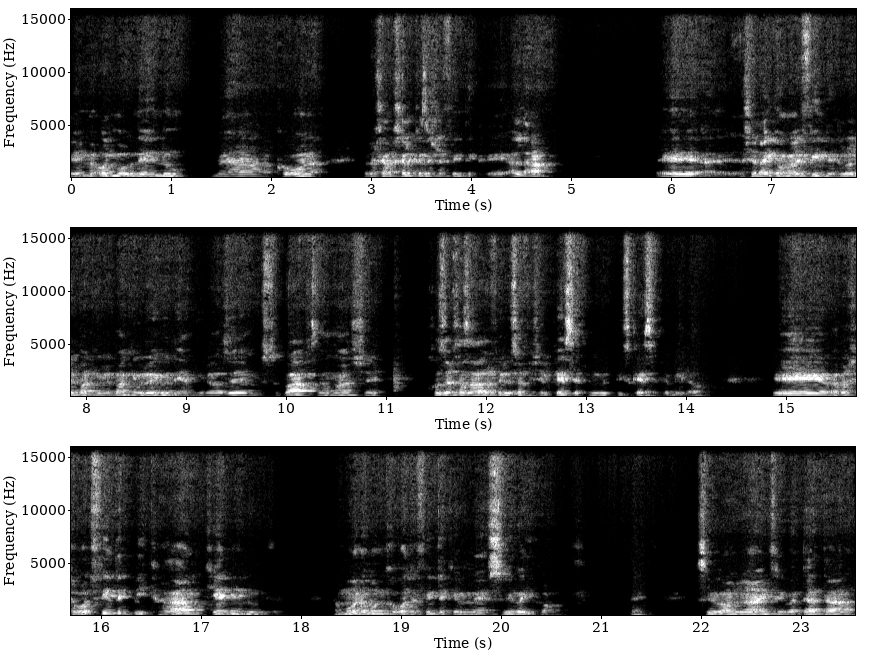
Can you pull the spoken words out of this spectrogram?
אה, מאוד מאוד נהנו מהקורונה, ולכן החלק הזה של הפינטק אה, עלה. השאלה היא כמובן לפינטק, לא לבנקים, לבנקים אלוהים יודע, אני לא, זה מסובך, זה ממש חוזר חזרה לפילוסופיה של כסף, מי מדפיס כסף ומי לא, אבל חברות פינטק בעיקרם כן נהנו מזה, המון המון חברות הפינטק הם סביב העיקרון? סביב האונליין, סביב ה data,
